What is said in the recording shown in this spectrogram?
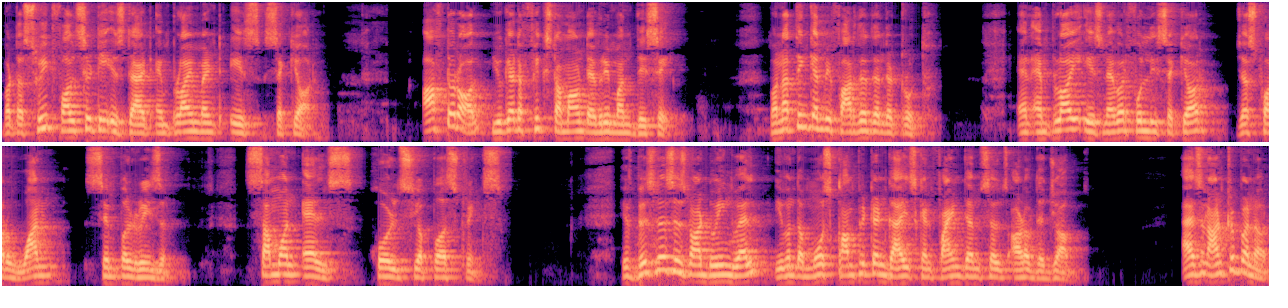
but a sweet falsity is that employment is secure. After all, you get a fixed amount every month, they say. But nothing can be farther than the truth. An employee is never fully secure just for one simple reason someone else holds your purse strings. If business is not doing well, even the most competent guys can find themselves out of their job. As an entrepreneur,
